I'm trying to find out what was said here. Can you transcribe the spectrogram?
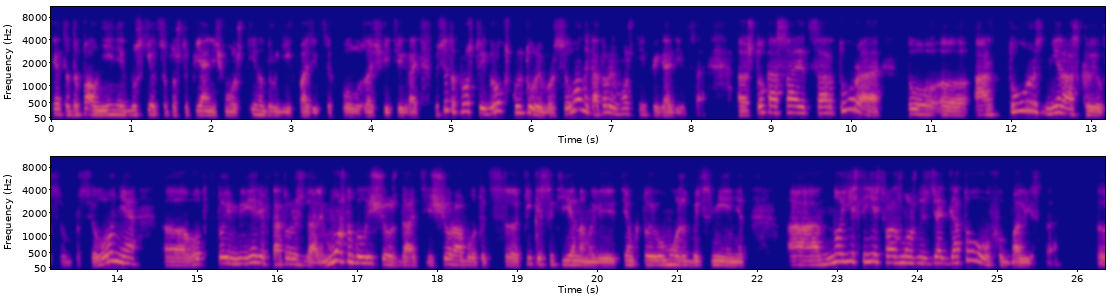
это дополнение к Бускетсу, то, что Пьянич может и на других позициях в полузащите играть. То есть это просто игрок с культурой Барселоны, который может ей пригодиться. Э, что касается Артура, то э, Артур не раскрылся в Барселоне э, вот в той мере, в которой ждали. Можно было еще ждать, еще работать с Кики Сатьеном или тем, кто его, может быть, сменит. А, но если есть возможность взять готового футболиста, э,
